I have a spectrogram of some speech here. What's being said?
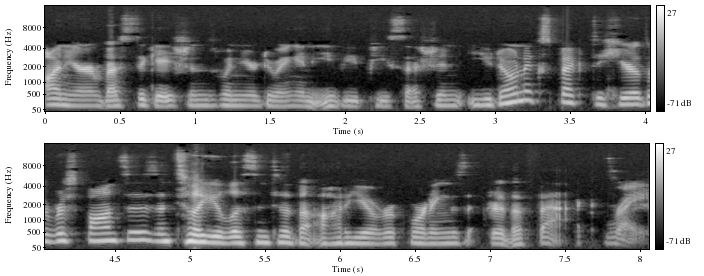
on your investigations, when you're doing an EVP session, you don't expect to hear the responses until you listen to the audio recordings after the fact. Right.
